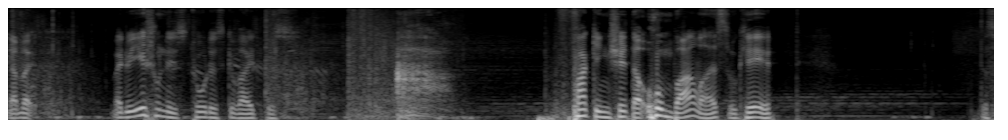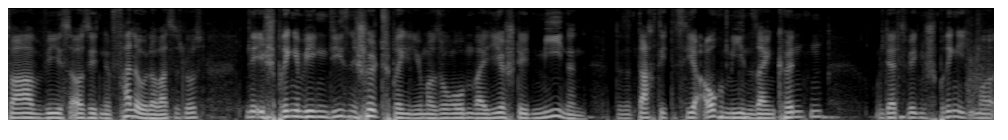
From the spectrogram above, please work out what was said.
Ja, weil, weil du eh schon des Todes geweiht bist. Ah! Fucking shit, da oben war was, okay. Das war, wie es aussieht, eine Falle oder was ist los? Ne, ich springe wegen diesem Schild springe ich immer so rum, weil hier steht Minen. Da dachte ich, dass hier auch Minen sein könnten. Und deswegen springe ich immer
